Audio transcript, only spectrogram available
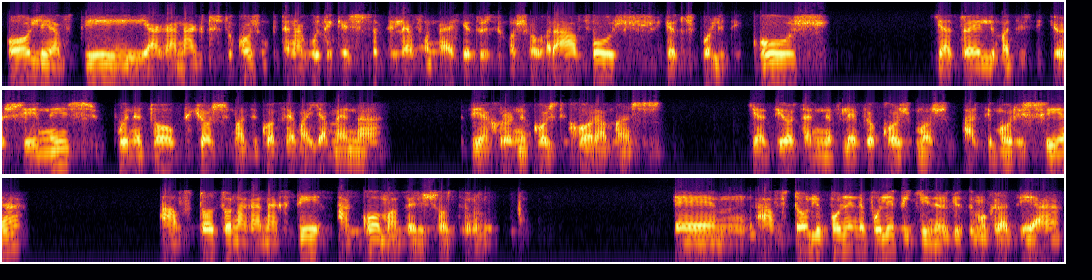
Όλη αυτή η αγανάκτηση του κόσμου που την ακούτε και εσείς στα τηλέφωνα για τους δημοσιογράφους, για τους πολιτικούς, για το έλλειμμα της δικαιοσύνης που είναι το πιο σημαντικό θέμα για μένα διαχρονικό στη χώρα μας γιατί όταν είναι βλέπει ο κόσμος ατιμορρησία αυτό τον αγανακτεί ακόμα περισσότερο. Ε, αυτό λοιπόν είναι πολύ επικίνδυνο για τη δημοκρατία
